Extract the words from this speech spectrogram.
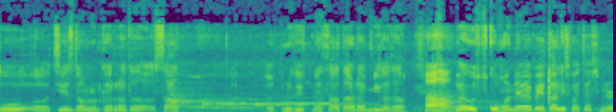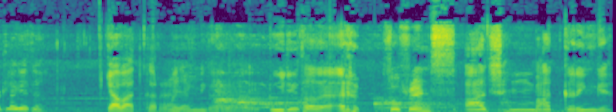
तो चेस डाउनलोड कर रहा था सात अप्रोक्स इतने सात आठ एम का था। हाँ भाई उसको होने में पैंतालीस पचास मिनट लगे थे। क्या बात कर रहे हैं? मज़ाक नहीं कर रहा है टू जी था यार। सो फ्रेंड्स आज हम बात करेंगे।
